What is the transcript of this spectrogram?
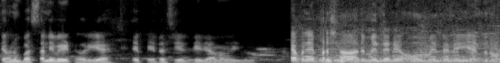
ਤੇ ਹੁਣ ਬੱਸਾਂ ਦੀ ਵੇਟ ਹੋ ਰਹੀ ਹੈ ਤੇ ਫਿਰ ਅਸੀਂ ਅੱਗੇ ਜਾਵਾਂਗੇ ਜੀ। ਆਪਣੇ ਪ੍ਰਸ਼ਾਦ ਮਿਲਦੇ ਨੇ, ਉਹ ਮਿਲਦੇ ਨੇ ਜੀ ਇਧਰੋਂ।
